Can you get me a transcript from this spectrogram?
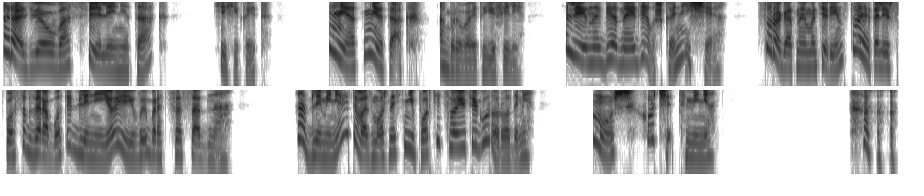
«Разве у вас Фили не так?» Хихикает. «Нет, не так», — обрывает ее Фили. «Лина бедная девушка, нищая. Суррогатное материнство — это лишь способ заработать для нее и выбраться со дна. А для меня это возможность не портить свою фигуру родами. Муж хочет меня». Ха-ха-ха.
